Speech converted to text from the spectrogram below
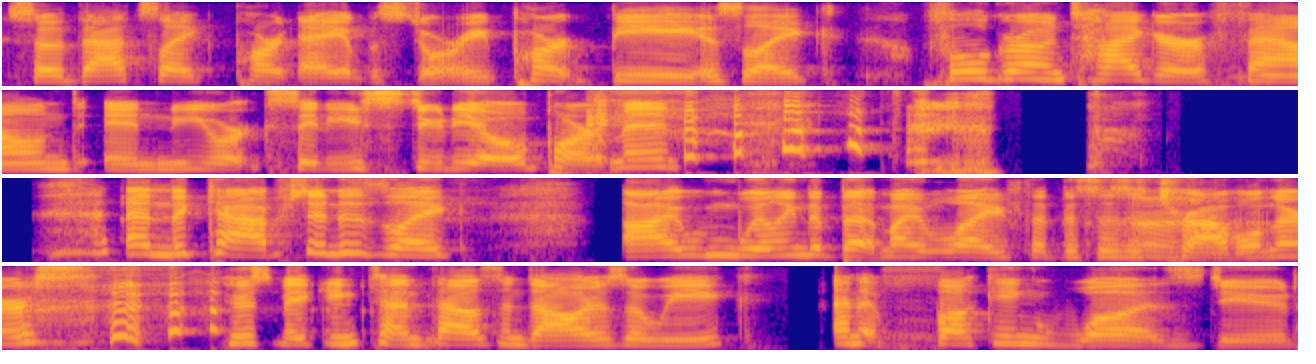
So that's like part A of the story. Part B is like full grown tiger found in New York City studio apartment. and the caption is like, I'm willing to bet my life that this is a travel Uh. nurse who's making $10,000 a week. And it fucking was, dude.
